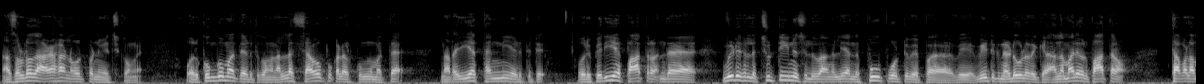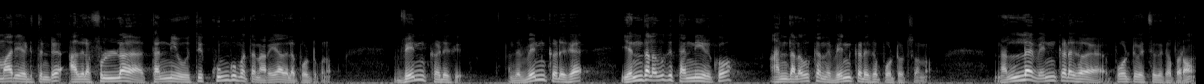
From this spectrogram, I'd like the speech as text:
நான் சொல்கிறது அழகாக நோட் பண்ணி வச்சுக்கோங்க. ஒரு குங்குமத்தை எடுத்துக்கோங்க நல்ல சிவப்பு கலர் குங்குமத்தை நிறைய தண்ணி எடுத்துகிட்டு ஒரு பெரிய பாத்திரம் இந்த வீடுகளில் சுட்டின்னு சொல்லுவாங்க இல்லையா அந்த பூ போட்டு வைப்ப வீட்டுக்கு நடுவில் வைக்கிற அந்த மாதிரி ஒரு பாத்திரம் தவளை மாதிரி எடுத்துட்டு அதில் ஃபுல்லாக தண்ணி ஊற்றி குங்குமத்தை நிறைய அதில் போட்டுக்கணும். வெண்கடுகு. அந்த வெண்கடுகை எந்த அளவுக்கு தண்ணி இருக்கோ அந்த அளவுக்கு அந்த வெண்கடுகை போட்டு சொன்னோம் நல்ல வெண்கடகை போட்டு வச்சதுக்கப்புறம்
